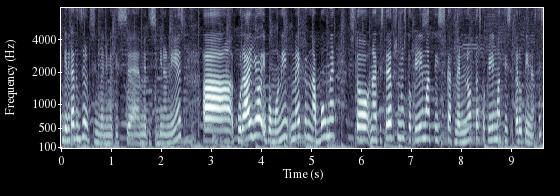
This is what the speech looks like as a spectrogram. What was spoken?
Γενικά δεν ξέρω τι συμβαίνει με τις, ε, με τις συγκοινωνίες. Α, κουράγιο, υπομονή μέχρι να μπούμε στο, να επιστρέψουμε στο κλίμα της καθημερινότητας, στο κλίμα της ρουτίνας, της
